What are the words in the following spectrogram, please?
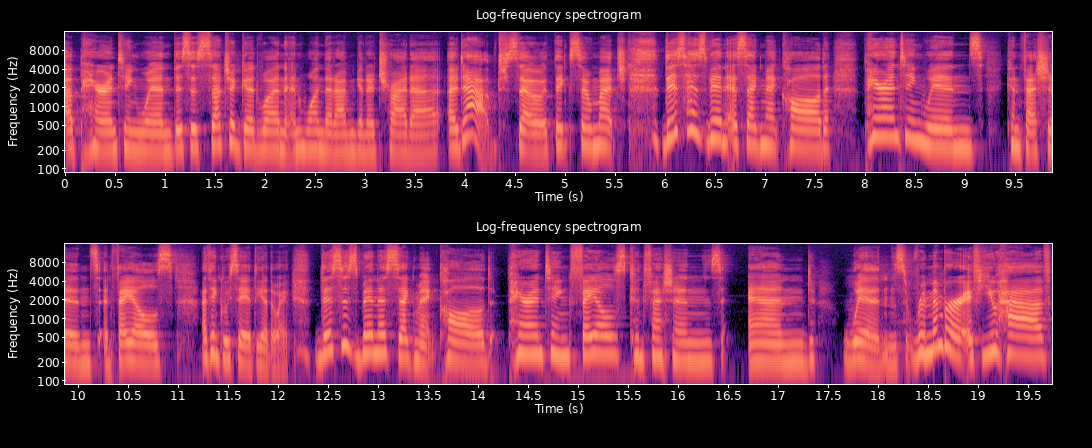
a parenting win. This is such a good one and one that I'm going to try to adapt. So thanks so much. This has been a segment called Parenting Wins, Confessions, and Fails. I think we say it the other way. This has been a segment called Parenting Fails, Confessions, and wins. Remember, if you have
